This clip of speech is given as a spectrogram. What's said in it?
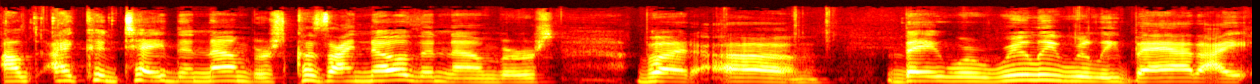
I'll, i could tell you the numbers because I know the numbers, but um, they were really, really bad. I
